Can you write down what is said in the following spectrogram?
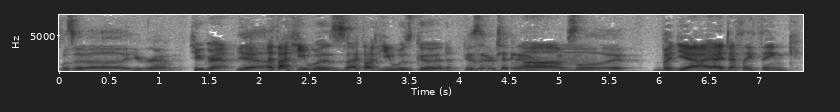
was it uh, Hugh Grant? Hugh Grant. Yeah. I thought he was. I thought he was good. He was entertaining. Um, Absolutely. But yeah, I, I definitely think.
